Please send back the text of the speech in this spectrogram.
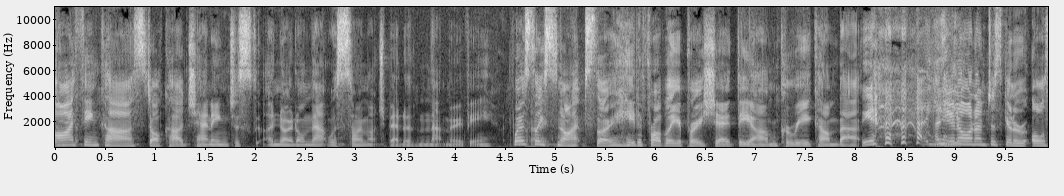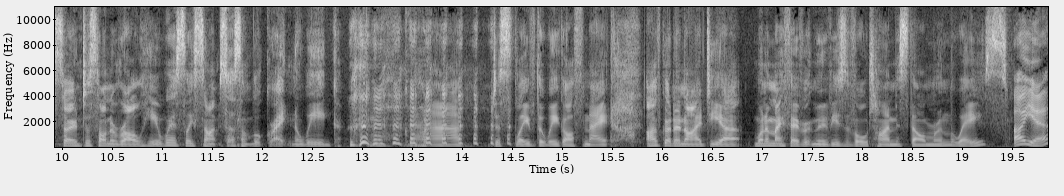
I think uh, Stockard Channing, just a note on that, was so much better than that movie. Wesley Snipes, though, he'd probably appreciate the um, career comeback. Yeah. And you know what? I'm just going to also just on a roll here. Wesley Snipes doesn't look great in a wig. Nah, just leave the wig off, mate. I've got an idea. One of my favourite movies of all time is Thelma and Louise. oh yeah.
